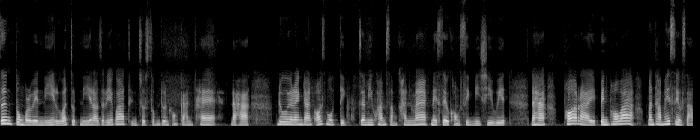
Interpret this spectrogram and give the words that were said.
ซึ่งตรงบริเวณนี้หรือว่าจุดนี้เราจะเรียกว่าถึงจุดสมดุลของการแพร่นะคะโดยแรงดันออสโมติกจะมีความสำคัญมากในเซลล์ของสิ่งมีชีวิตนะคะ เพราะอะไรเป็นเพราะว่ามันทำให้เซลล์สา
